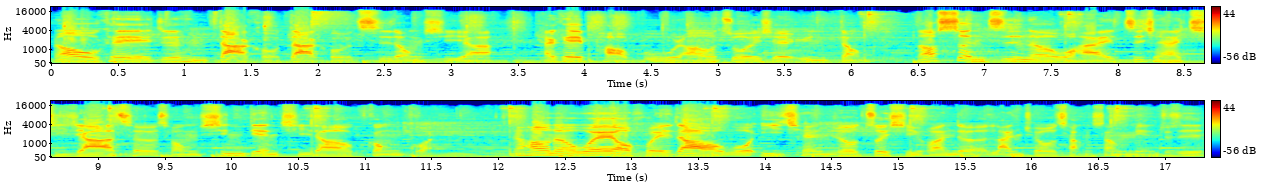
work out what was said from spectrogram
然后我可以就是很大口大口的吃东西啊，还可以跑步，然后做一些运动。然后甚至呢，我还之前还骑脚踏车从新店骑到公馆，然后呢，我也有回到我以前就最喜欢的篮球场上面，就是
